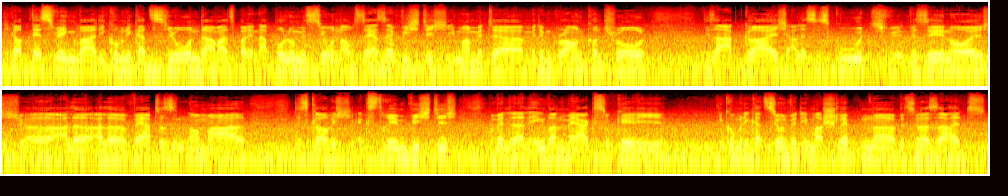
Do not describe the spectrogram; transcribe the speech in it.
ich glaube, deswegen war die Kommunikation damals bei den Apollo-Missionen auch sehr, sehr wichtig, immer mit, der, mit dem Ground Control, dieser Abgleich, alles ist gut, wir, wir sehen euch, äh, alle, alle Werte sind normal. Das ist, glaube ich, extrem wichtig. Und wenn du dann irgendwann merkst, okay, die, die Kommunikation wird immer schleppender, beziehungsweise halt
